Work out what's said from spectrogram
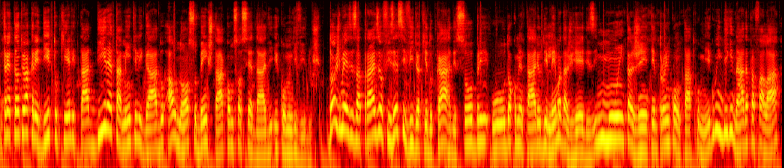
Entretanto, eu acredito que ele está diretamente ligado ao nosso bem-estar como sociedade e como indivíduos. Dois meses atrás eu fiz esse vídeo aqui do card sobre o documentário Dilema das Redes e muita gente entrou em contato comigo indignada para falar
